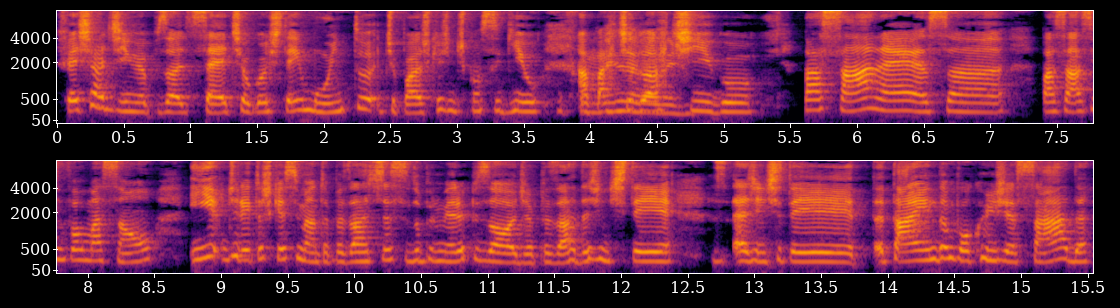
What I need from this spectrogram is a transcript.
fechadinho o episódio 7, eu gostei muito. Tipo, acho que a gente conseguiu, a partir partir do artigo passar, né, essa, passar essa informação e direito ao esquecimento, apesar de ter sido o primeiro episódio, apesar da gente ter, a gente ter, tá ainda um pouco engessada,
